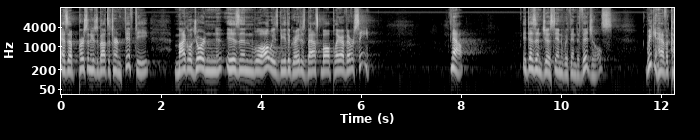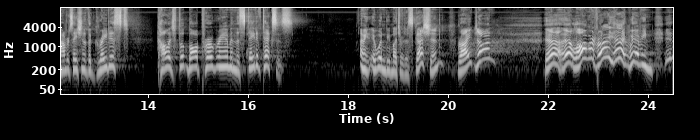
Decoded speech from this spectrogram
As a person who's about to turn 50, Michael Jordan is and will always be the greatest basketball player I've ever seen. Now, it doesn't just end with individuals. We can have a conversation of the greatest college football program in the state of Texas. I mean, it wouldn't be much of a discussion, right, John? Yeah, yeah, Longhorns, right? Yeah, we, I mean, it,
